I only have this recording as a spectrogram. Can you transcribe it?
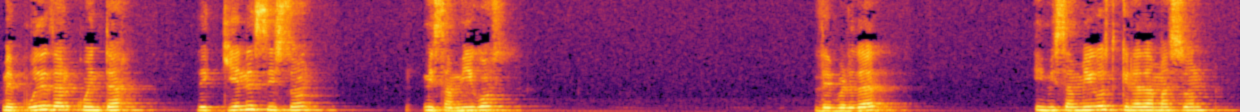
me pude dar cuenta de quiénes sí son mis amigos de verdad y mis amigos que nada más son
